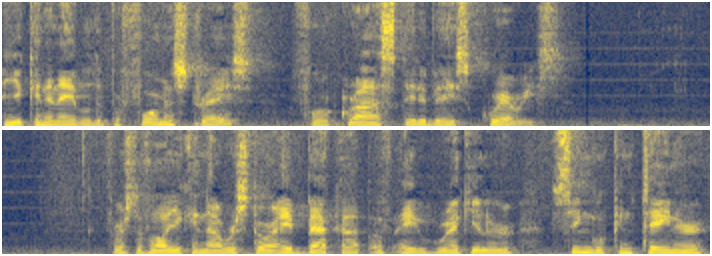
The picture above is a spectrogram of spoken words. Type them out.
And you can enable the performance trace for cross database queries. First of all, you can now restore a backup of a regular single container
